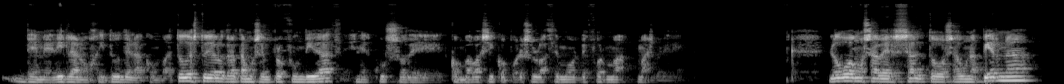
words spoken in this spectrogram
de medir la longitud de la comba. Todo esto ya lo tratamos en profundidad en el curso de comba básico, por eso lo hacemos de forma más breve. Luego vamos a ver saltos a una pierna,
